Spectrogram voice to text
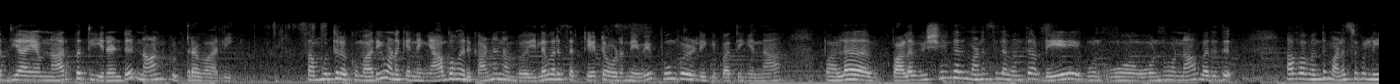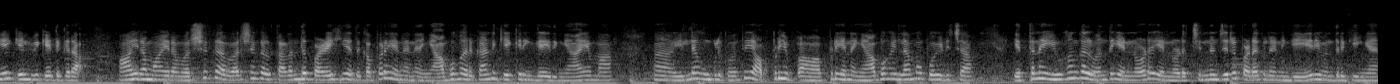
அத்தியாயம் நாற்பத்தி இரண்டு நான் குற்றவாளி. சமுத்திரகுமாரி உனக்கு என்ன ஞாபகம் இருக்கான்னு நம்ம இளவரசர் கேட்ட உடனேவே பூங்குழலிக்கு பார்த்தீங்கன்னா பல பல விஷயங்கள் மனசுல வந்து அப்படியே ஒன்று ஒன்றா வருது. அவள் வந்து மனசுக்குள்ளேயே கேள்வி கேட்டுக்கிறா. ஆயிரம் ஆயிரம் வருஷக்க வருஷங்கள் கலந்து பழகியதுக்கப்புறம் என்ன ஞாபகம் இருக்கான்னு கேட்குறீங்களே இது நியாயமா? இல்லை உங்களுக்கு வந்து அப்படி அப்படி என்ன ஞாபகம் இல்லாமல் போயிடுச்சா? எத்தனை யுகங்கள் வந்து என்னோட என்னோட சின்னஞ்சிறு படகுல நீங்கள் ஏறி வந்திருக்கீங்க.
